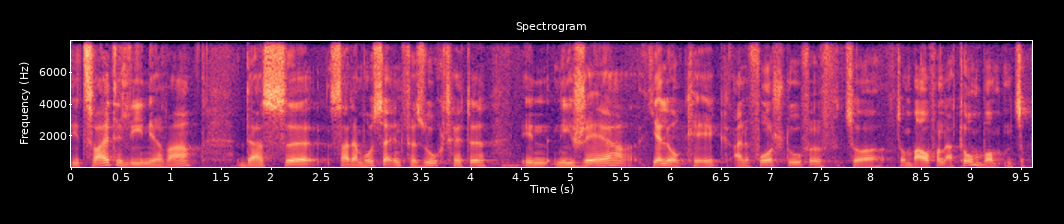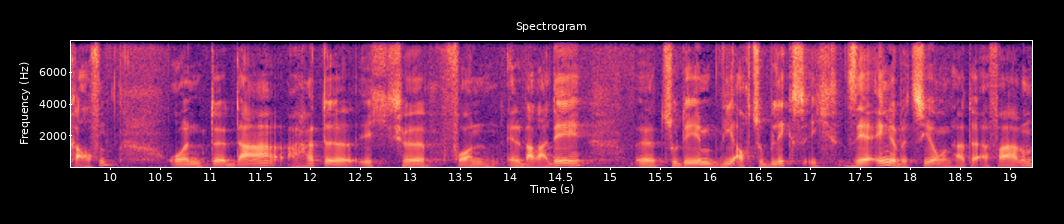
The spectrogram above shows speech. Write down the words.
Die zweite Linie war, dass äh, Saddam Hussein versucht hätte, in Niger Yellow Cake, eine Vorstufe zur, zum Bau von Atombomben, zu kaufen. Und äh, da hatte ich äh, von El Baradei, zu dem wie auch zu Blix ich sehr enge Beziehungen hatte, erfahren,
